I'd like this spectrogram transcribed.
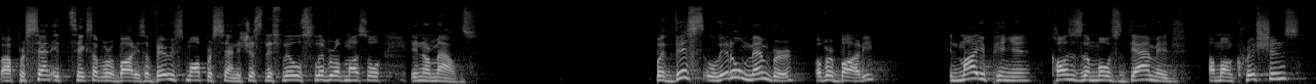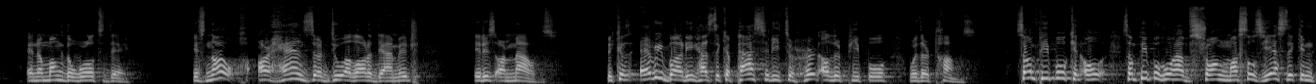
uh, percent it takes up of our body. It's a very small percent. It's just this little sliver of muscle in our mouths. But this little member of our body, in my opinion, causes the most damage among Christians and among the world today. It's not our hands that do a lot of damage, it is our mouths. Because everybody has the capacity to hurt other people with their tongues. Some people can some people who have strong muscles, yes, they can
